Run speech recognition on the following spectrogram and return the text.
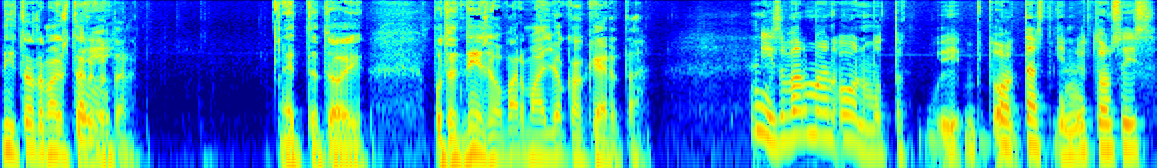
Niin, tota mä just Niin. tarkoitan. Että toi, mutta niin se on varmaan joka kerta. Niin se varmaan on, mutta on, tästäkin nyt on siis,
